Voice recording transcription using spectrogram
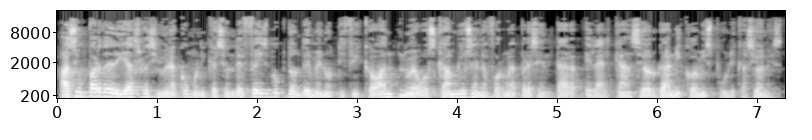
Hace un par de días recibí una comunicación de Facebook donde me notificaban nuevos cambios en la forma de presentar el alcance orgánico de mis publicaciones.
